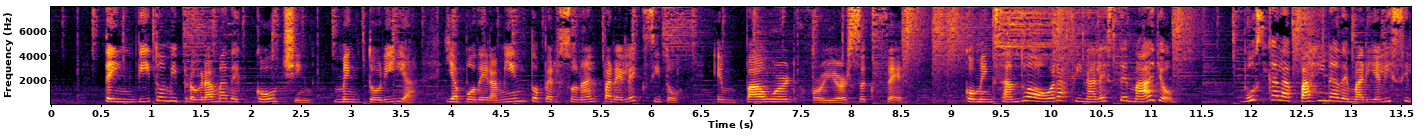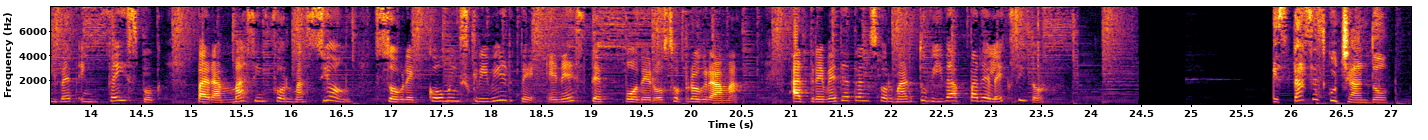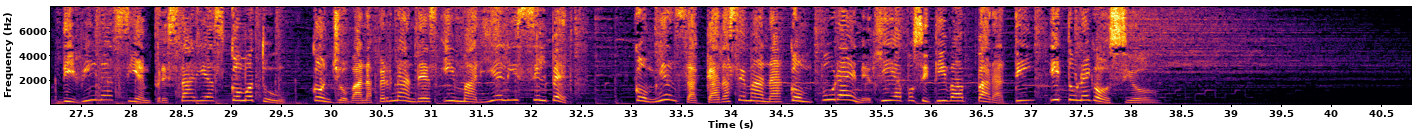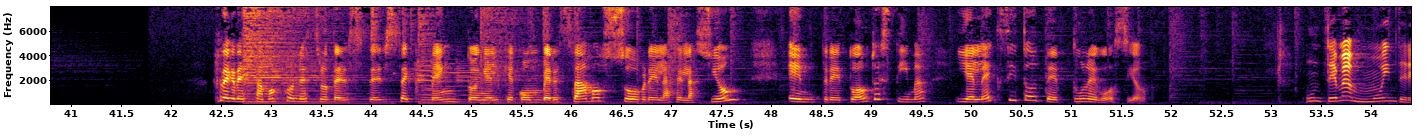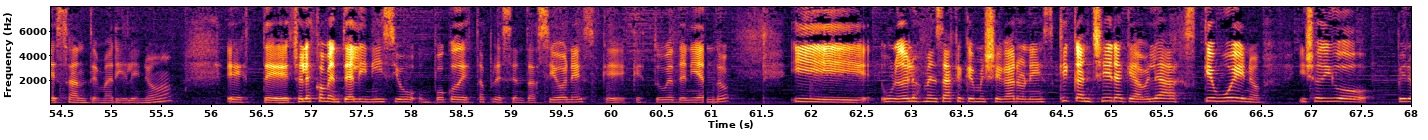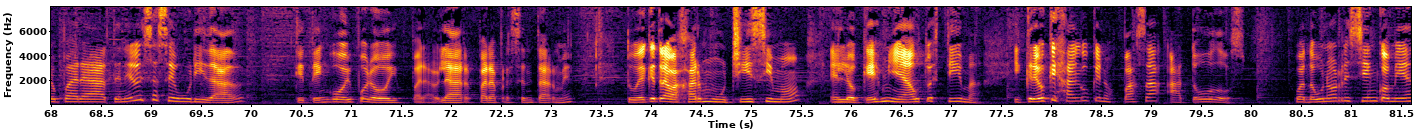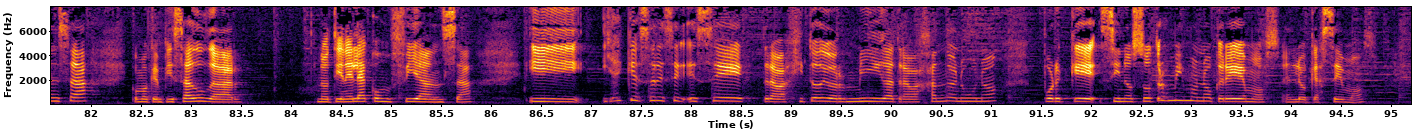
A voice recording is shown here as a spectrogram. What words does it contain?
Te invito a mi programa de coaching, mentoría y apoderamiento personal para el éxito, Empowered for Your Success, comenzando ahora a finales de mayo. Busca la página de Marieli Silvet en Facebook para más información sobre cómo inscribirte en este poderoso programa. Atrévete a transformar tu vida para el éxito. Estás escuchando Divinas y Empresarias como tú, con Giovanna Fernández y Marielis Silvet. Comienza cada semana con pura energía positiva para ti y tu negocio. Regresamos con nuestro tercer segmento en el que conversamos sobre la relación entre tu autoestima y el éxito de tu negocio un tema muy interesante, Marielle, ¿no? Este, yo les comenté al inicio un poco de estas presentaciones que, estuve teniendo y uno de los mensajes que me llegaron es, qué canchera que hablas, qué bueno. Y yo digo, pero para tener esa seguridad que tengo hoy por hoy para hablar, para presentarme, tuve que trabajar muchísimo en lo que es mi autoestima. Y creo que es algo que nos pasa a todos. Cuando uno recién comienza como que empieza a dudar, no tiene la confianza y, hay que hacer ese, ese trabajito de hormiga trabajando en uno porque si nosotros mismos no creemos en lo que hacemos,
